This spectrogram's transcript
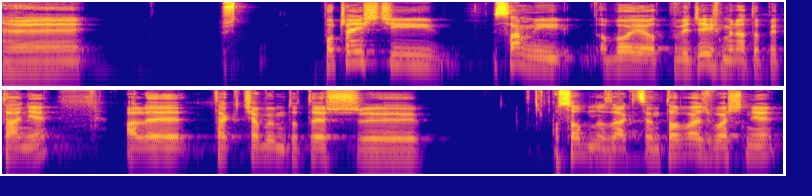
E, Po części sami oboje odpowiedzieliśmy na to pytanie, ale tak chciałbym to też y, osobno zaakcentować właśnie.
